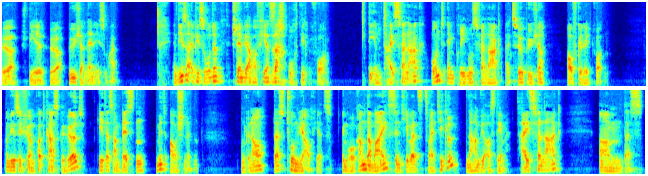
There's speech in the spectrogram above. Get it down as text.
Hörspiel, Hörbücher nenne ich es mal. In dieser Episode stellen wir aber vier Sachbuchtitel vor, die im Theis Verlag und im Primus Verlag als Hörbücher aufgelegt wurden. Und wie es sich für einen Podcast gehört, geht das am besten mit Ausschnitten. Und genau das tun wir auch jetzt. Im Programm dabei sind jeweils zwei Titel. Da haben wir aus dem Theis Verlag ähm, das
